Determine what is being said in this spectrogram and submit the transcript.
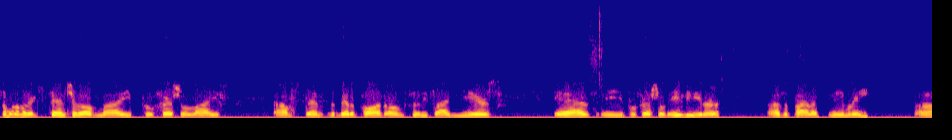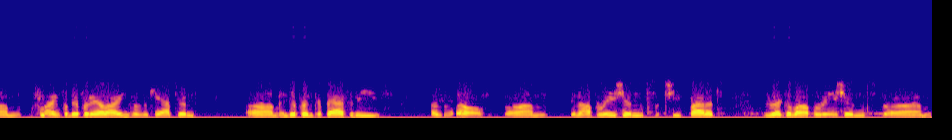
somewhat of an extension of my professional life. I've spent the better part of 35 years as a professional aviator, as a pilot, namely, um, flying for different airlines as a captain um, in different capacities as well um, in operations, chief pilot, director of operations, um,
